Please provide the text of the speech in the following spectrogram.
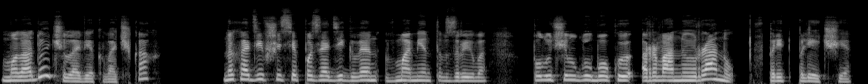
Молодой человек в очках, находившийся позади Гвен в момент взрыва, получил глубокую рваную рану в предплечье,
